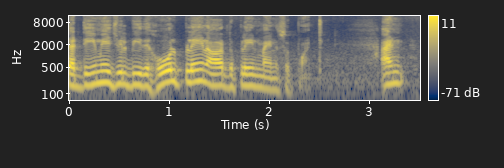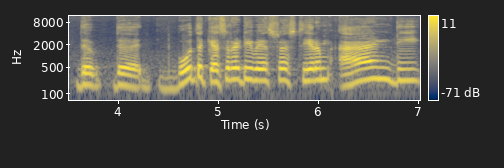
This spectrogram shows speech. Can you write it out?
that the image will be the whole plane or the plane minus a point. And the the both the Casorati-Weierstrass theorem and the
